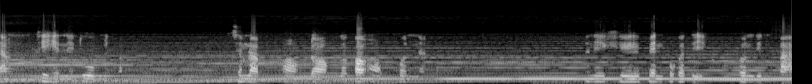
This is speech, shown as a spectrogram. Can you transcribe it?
ดังที่เห็นในรูปนะครับสำหรับออกดอกแล้วก็ออกผลนะครับอันนี้คือเป็นปกติของต้นลิ้นฟ้า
